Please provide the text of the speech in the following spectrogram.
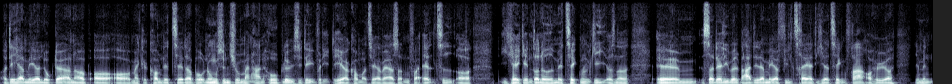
Og det her med at lukke døren op, og, og man kan komme lidt tættere på. Nogle synes jo, man har en håbløs idé, fordi det her kommer til at være sådan for altid, og I kan ikke ændre noget med teknologi og sådan noget. Øhm, så er det alligevel bare det der med at filtrere de her ting fra og høre, jamen,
